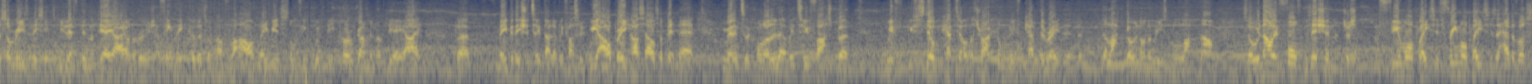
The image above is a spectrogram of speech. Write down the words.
For some reason they seem to be lifting the AI on Eau Rouge. I think they could have took that flat out. Maybe it's something with the programming of the AI, but maybe they should take that a little bit faster. We outbrake ourselves a bit there. We went into the corner a little bit too fast, but we've we've still kept it on the track and we've kept the rate the, the, the lap going on a reasonable lap now. So we're now in fourth position, just a few more places, three more places ahead of us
